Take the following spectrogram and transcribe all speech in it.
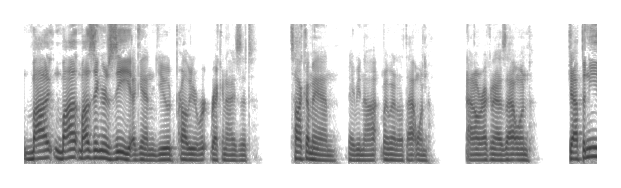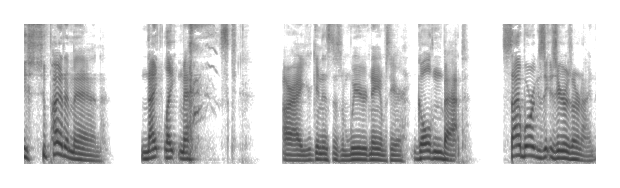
Ma, Ma, Mazinger Z again, you would probably re- recognize it. Taka Man, maybe not, maybe not that one. I don't recognize that one. Japanese Spider Man, Nightlight Mask. All right, you're getting into some weird names here. Golden Bat, Cyborg Z- 009.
